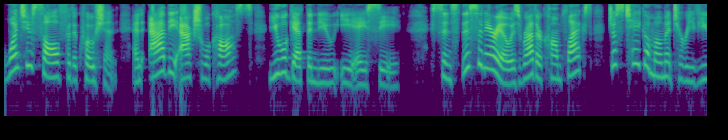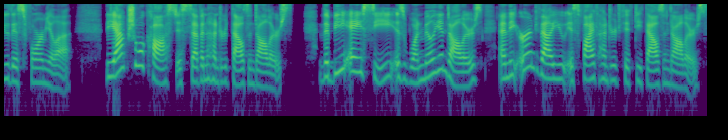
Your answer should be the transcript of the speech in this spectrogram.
Once you solve for the quotient and add the actual costs, you will get the new EAC. Since this scenario is rather complex, just take a moment to review this formula. The actual cost is $700,000. The BAC is $1 million and the earned value is $550,000.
